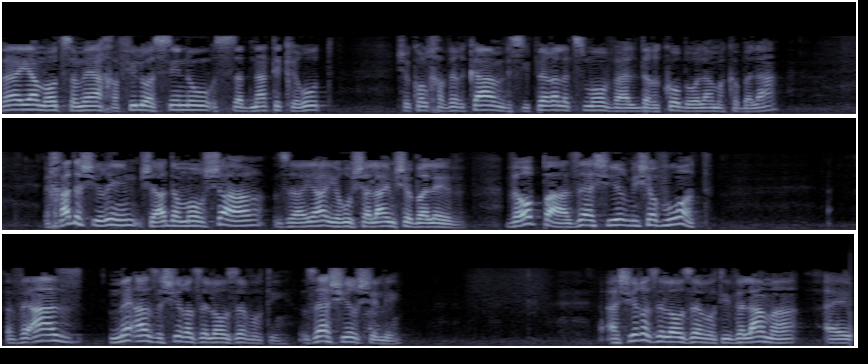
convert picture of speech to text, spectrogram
והיה מאוד שמח. אפילו עשינו סדנת היכרות, שכל חבר קם וסיפר על עצמו ועל דרכו בעולם הקבלה. אחד השירים שאדם מור שר זה היה ירושלים שבלב. והופה, זה השיר משבועות. ואז, מאז השיר הזה לא עוזב אותי. זה השיר שלי. השיר הזה לא עוזב אותי, ולמה? אה,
